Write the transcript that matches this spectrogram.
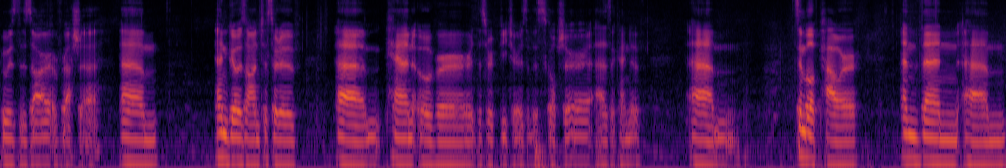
who was the Tsar of Russia, um, and goes on to sort of um, pan over the sort of features of this sculpture as a kind of um, symbol of power, and then um,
